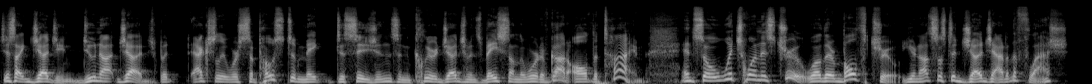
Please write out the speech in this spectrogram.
just like judging, do not judge. But actually, we're supposed to make decisions and clear judgments based on the word of God all the time. And so, which one is true? Well, they're both true. You're not supposed to judge out of the flesh,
